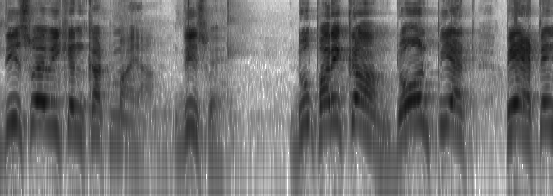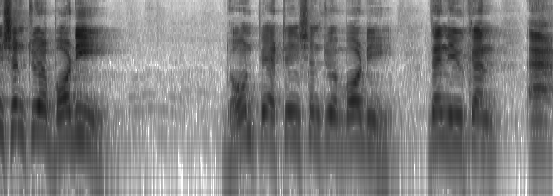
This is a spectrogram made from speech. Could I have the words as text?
This way we can cut Maya, this way. Do parikram, don't pay, at, pay attention to your body. Don't pay attention to your body. Then you can uh,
